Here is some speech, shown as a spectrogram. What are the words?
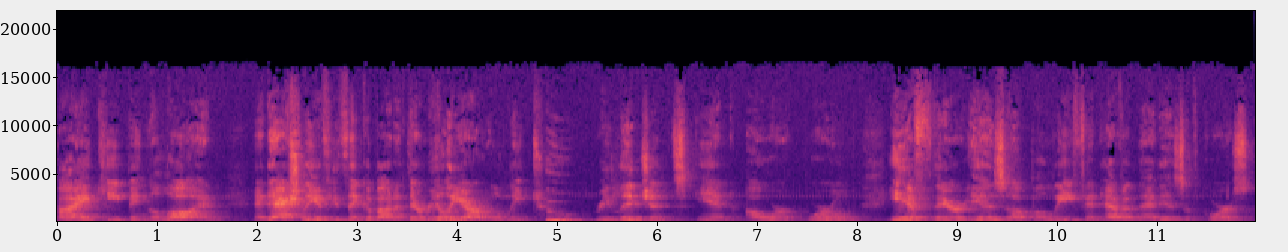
by keeping the law. And and actually, if you think about it, there really are only two religions in our world, if there is a belief in heaven, that is, of course.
